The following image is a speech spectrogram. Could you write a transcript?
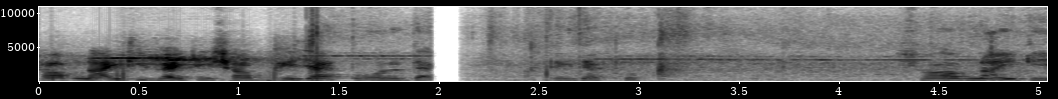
সব নাইটি ফাইটি সব ভেজা, তোমাদের দেখ এই দেখো, সব নাইটি।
